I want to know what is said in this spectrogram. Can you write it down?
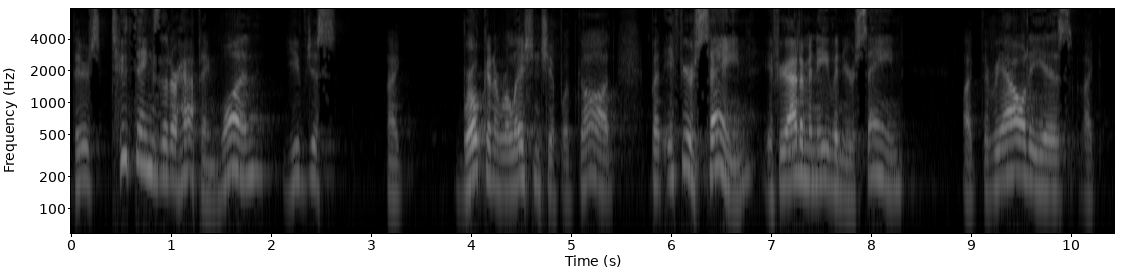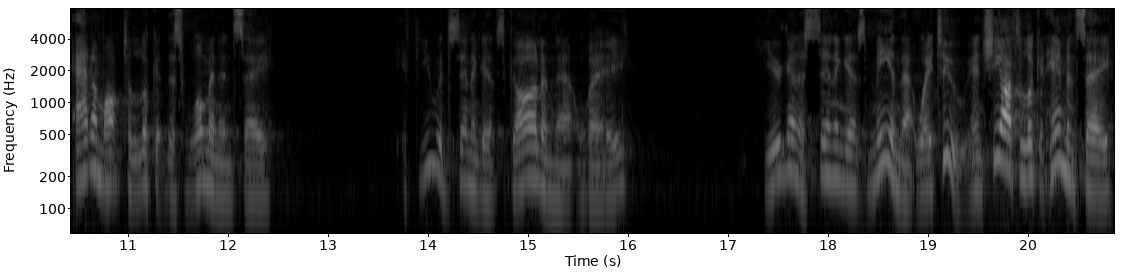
there's two things that are happening. One, you've just like broken a relationship with God. But if you're sane, if you're Adam and Eve and you're sane, like the reality is, like Adam ought to look at this woman and say, if you would sin against God in that way, you're going to sin against me in that way too. And she ought to look at him and say,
